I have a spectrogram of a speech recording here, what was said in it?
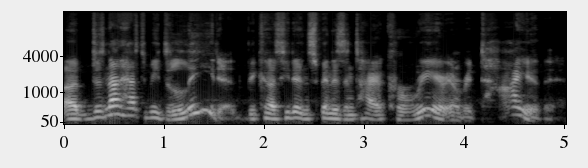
uh, does not have to be deleted because he didn't spend his entire career and retire there.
